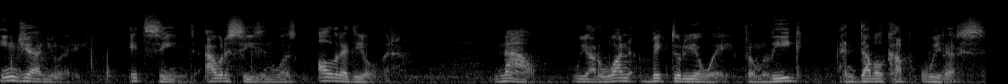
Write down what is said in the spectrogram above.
In January, it seemed our season was already over. Now, we are one victory away from league and double cup winners.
